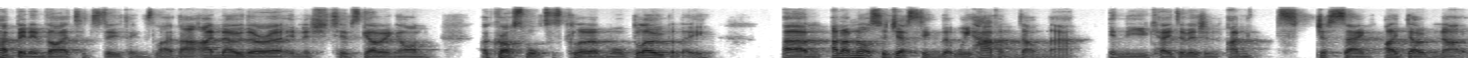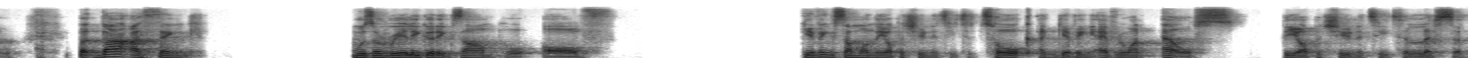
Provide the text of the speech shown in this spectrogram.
have been invited to do things like that. I know there are initiatives going on across Wolters Kluwer more globally, um, and I'm not suggesting that we haven't done that in the UK division. I'm just saying I don't know. But that I think was a really good example of giving someone the opportunity to talk and giving everyone else the opportunity to listen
